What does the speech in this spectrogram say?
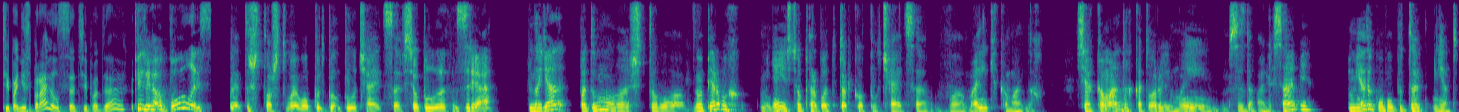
Типа не справился, типа, да? Переобулась. Это что ж, твой опыт был, получается, все было зря. Но я подумала, что, ну, во-первых, у меня есть опыт работы только, получается, в маленьких командах. Всех командах, которые мы создавали сами. У меня такого опыта нет.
